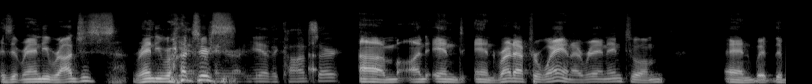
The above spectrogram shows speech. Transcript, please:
is it Randy Rogers? Randy Yeah, right, Rogers. Yeah, the concert. um on and and right after Wayne, i ran into him and with the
